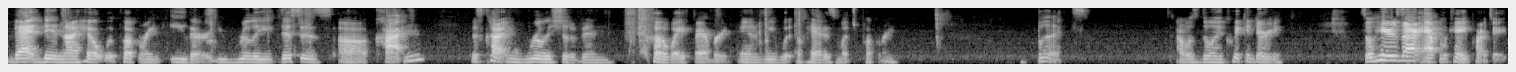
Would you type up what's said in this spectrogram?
That did not help with puckering either. You really, this is uh, cotton. This cotton really should have been cutaway fabric, and we wouldn't have had as much puckering. But I was doing quick and dirty. So here's our applique project.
